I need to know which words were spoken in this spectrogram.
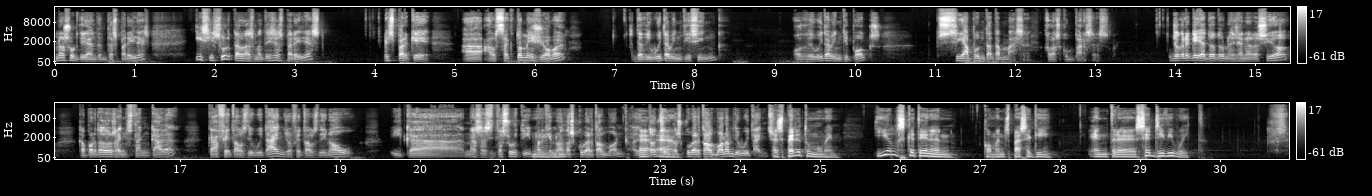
no sortiran tantes parelles, i si surten les mateixes parelles és perquè eh, el sector més jove, de 18 a 25, o de 18 a 20 i pocs, s'hi ha apuntat en massa a les comparses. Jo crec que hi ha tota una generació que porta dos anys tancada, que ha fet els 18 anys o ha fet els 19, i que necessita sortir perquè mm -hmm. no ha mhm. descobert el món. Eh, Tots eh, hem descobert el món amb 18 anys. Espera't un moment. I els que tenen, com ens passa aquí, entre 16 i 18?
